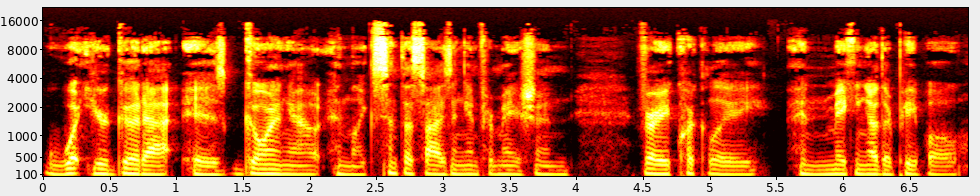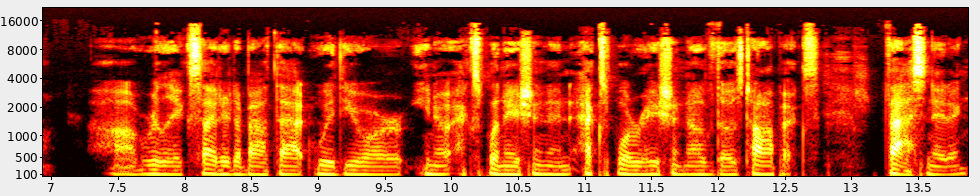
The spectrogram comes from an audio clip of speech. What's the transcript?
what you're good at is going out and like synthesizing information very quickly and making other people uh, really excited about that with your you know explanation and exploration of those topics. Fascinating.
